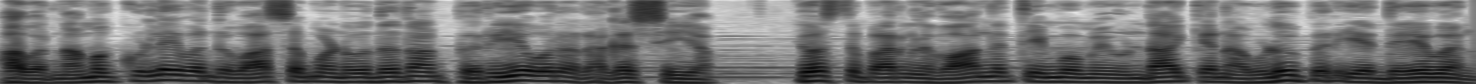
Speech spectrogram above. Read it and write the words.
அவர் நமக்குள்ளே வந்து வாசம் பண்ணுவது தான் பெரிய ஒரு ரகசியம். யோசித்து பாருங்களேன் வானத்தையும் பூமி உண்டாக்கின அவ்வளோ பெரிய தேவன்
